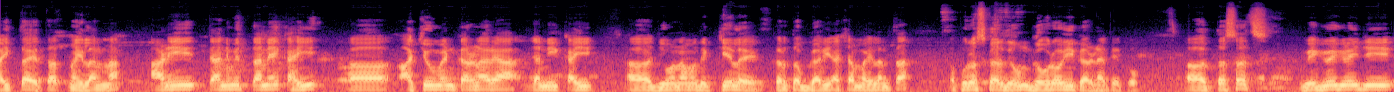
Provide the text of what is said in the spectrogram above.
ऐकता येतात महिलांना. आणि त्यानिमित्ताने काही अचिव्हमेंट करणाऱ्या ज्यांनी काही जीवनामध्ये केलं आहे कर्तबगारी अशा महिलांचा पुरस्कार देऊन गौरवही करण्यात येतो. तसंच वेगवेगळी जी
